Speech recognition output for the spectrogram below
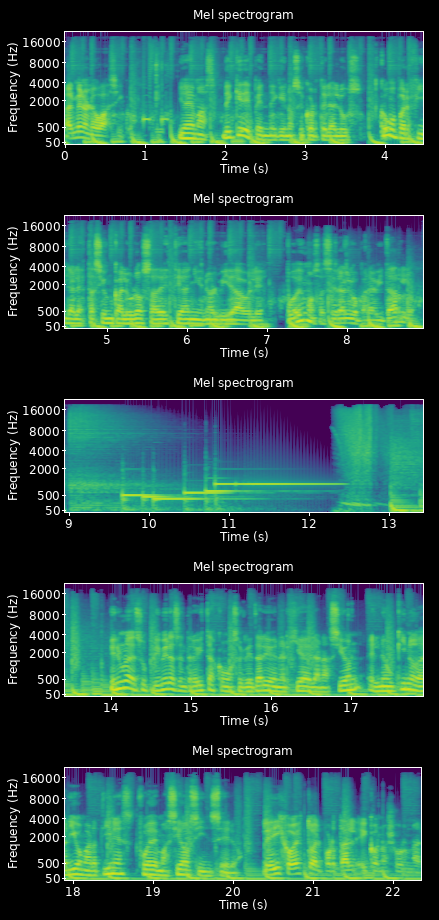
al menos lo básico. Y además, ¿de qué depende que no se corte la luz? ¿Cómo perfila la estación calurosa de este año inolvidable? ¿Podemos hacer algo para evitarlo? En una de sus primeras entrevistas como secretario de Energía de la Nación, el neuquino Darío Martínez fue demasiado sincero. Le dijo esto al portal Econojournal.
